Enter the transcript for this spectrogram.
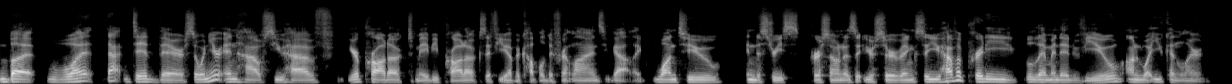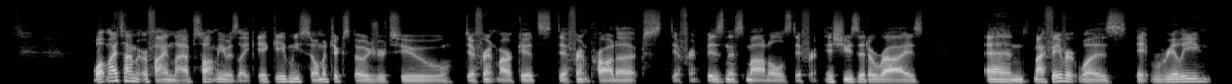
But what that did there, so when you're in house, you have your product, maybe products. If you have a couple different lines, you've got like one, two, industries personas that you're serving. So you have a pretty limited view on what you can learn. What my time at Refine Labs taught me was like it gave me so much exposure to different markets, different products, different business models, different issues that arise. And my favorite was it really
